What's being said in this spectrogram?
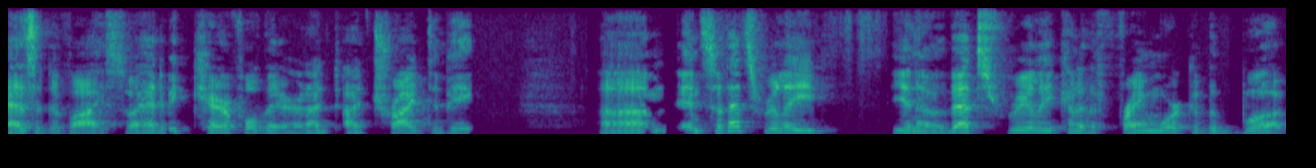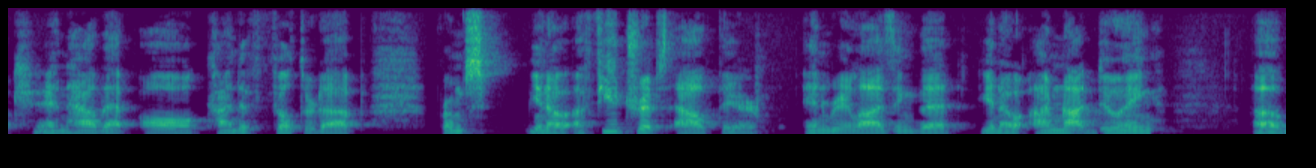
as a device. So I had to be careful there, and I, I tried to be. Um, and so that's really, you know, that's really kind of the framework of the book and how that all kind of filtered up from, you know, a few trips out there and realizing that, you know, I'm not doing a,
